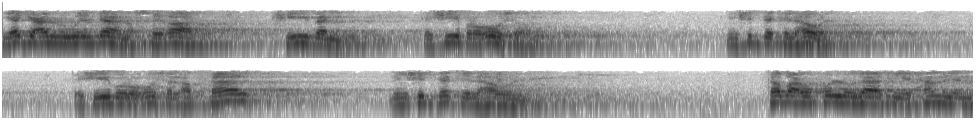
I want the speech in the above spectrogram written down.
يجعل الولدان الصغار شيبا تشيب رؤوسهم من شدة الهول. تشيب رؤوس الأطفال من شدة الهول. تضع كل ذات حمل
